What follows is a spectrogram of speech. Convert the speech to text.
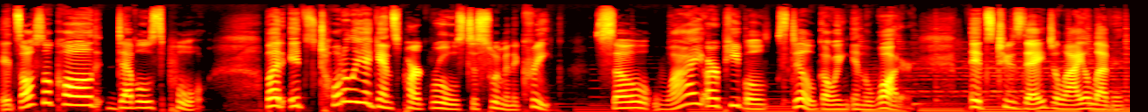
It's also called Devil's Pool. But it's totally against park rules to swim in the creek. So why are people still going in the water? It's Tuesday, July 11th.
